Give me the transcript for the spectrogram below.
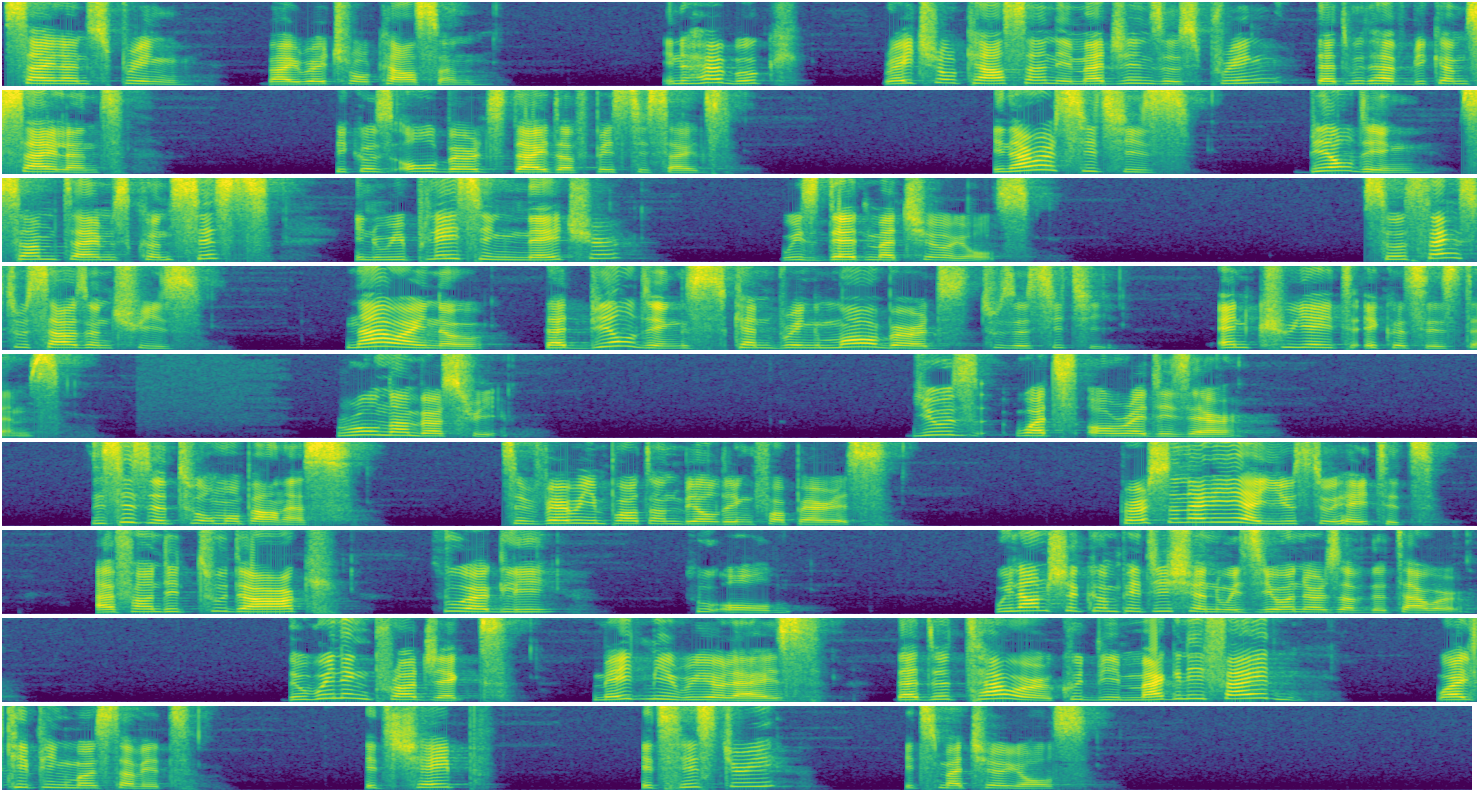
Silent Spring by Rachel Carson. In her book, Rachel Carson imagines a spring that would have become silent because all birds died of pesticides. In our cities, building sometimes consists in replacing nature with dead materials. So thanks to Thousand Trees, now I know that buildings can bring more birds to the city and create ecosystems. Rule number three. Use what's already there. This is the Tour Montparnasse. It's a very important building for Paris. Personally, I used to hate it. I found it too dark, too ugly, too old. We launched a competition with the owners of the tower. The winning project made me realize that the tower could be magnified while keeping most of it its shape, its history, its materials.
